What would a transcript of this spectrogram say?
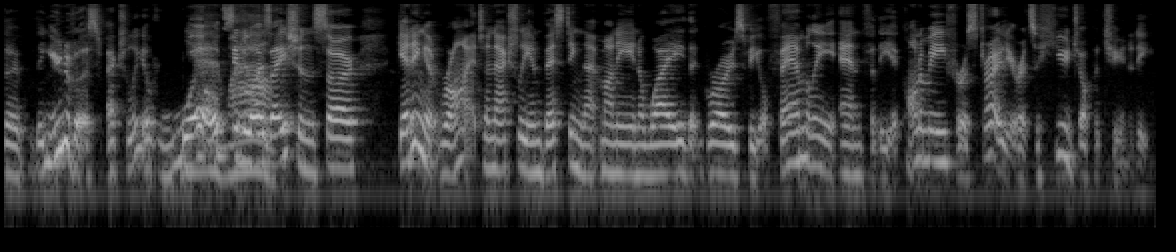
the, the universe actually of world yeah, wow. civilizations. So getting it right and actually investing that money in a way that grows for your family and for the economy for Australia, it's a huge opportunity.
